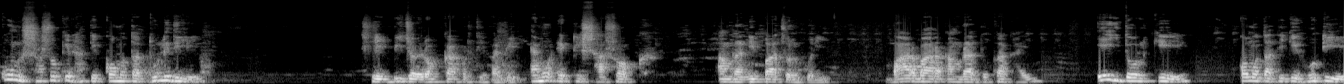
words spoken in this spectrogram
কোন শাসকের হাতে ক্ষমতা তুলে দিলে সেই বিজয় রক্ষা করতে পারবে? এমন একটি শাসক আমরা নির্বাচন করি। বারবার আমরা ধোকা খাই। এই দলকে ক্ষমতা থেকে হটিয়ে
